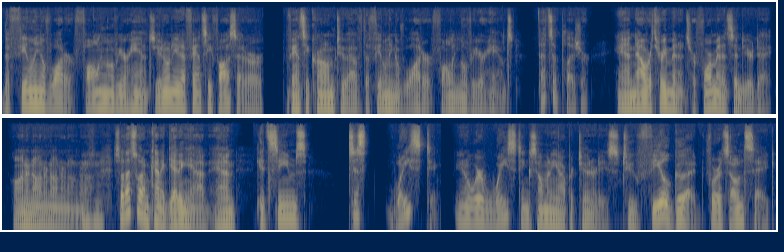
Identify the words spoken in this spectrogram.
the feeling of water falling over your hands. You don't need a fancy faucet or fancy chrome to have the feeling of water falling over your hands. That's a pleasure. And now we're three minutes or four minutes into your day, on and on and on and on and on. Mm-hmm. So that's what I'm kind of getting at. And it seems just wasting. You know, we're wasting so many opportunities to feel good for its own sake.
